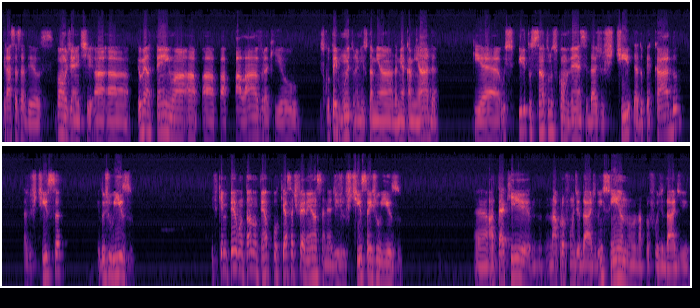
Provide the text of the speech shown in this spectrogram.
Graças a Deus. Bom, gente, a, a, eu me atenho à a, a, palavra que eu escutei muito no início da minha, da minha caminhada, que é o Espírito Santo nos convence da justiça, do pecado, da justiça e do juízo. E fiquei me perguntando um tempo por que essa diferença né, de justiça e juízo. É, até que na profundidade do ensino, na profundidade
